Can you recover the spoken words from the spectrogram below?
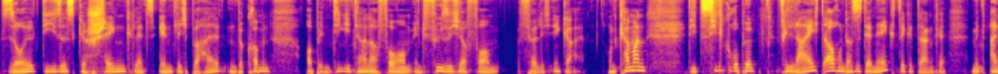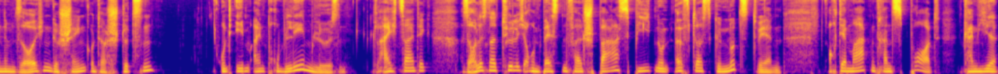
soll dieses Geschenk letztendlich behalten, bekommen? Ob in digitaler Form, in physischer Form, völlig egal. Und kann man die Zielgruppe vielleicht auch, und das ist der nächste Gedanke, mit einem solchen Geschenk unterstützen und eben ein Problem lösen? Gleichzeitig soll es natürlich auch im besten Fall Spaß bieten und öfters genutzt werden. Auch der Markentransport kann hier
